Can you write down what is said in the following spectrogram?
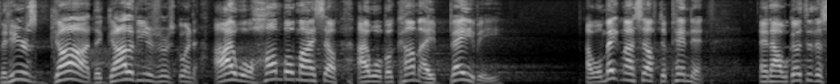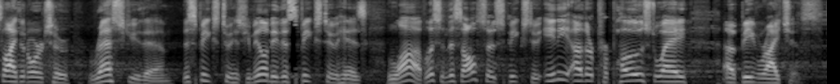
But here's God, the God of the universe, going, I will humble myself. I will become a baby. I will make myself dependent. And I will go through this life in order to rescue them. This speaks to his humility. This speaks to his love. Listen, this also speaks to any other proposed way of being righteous.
